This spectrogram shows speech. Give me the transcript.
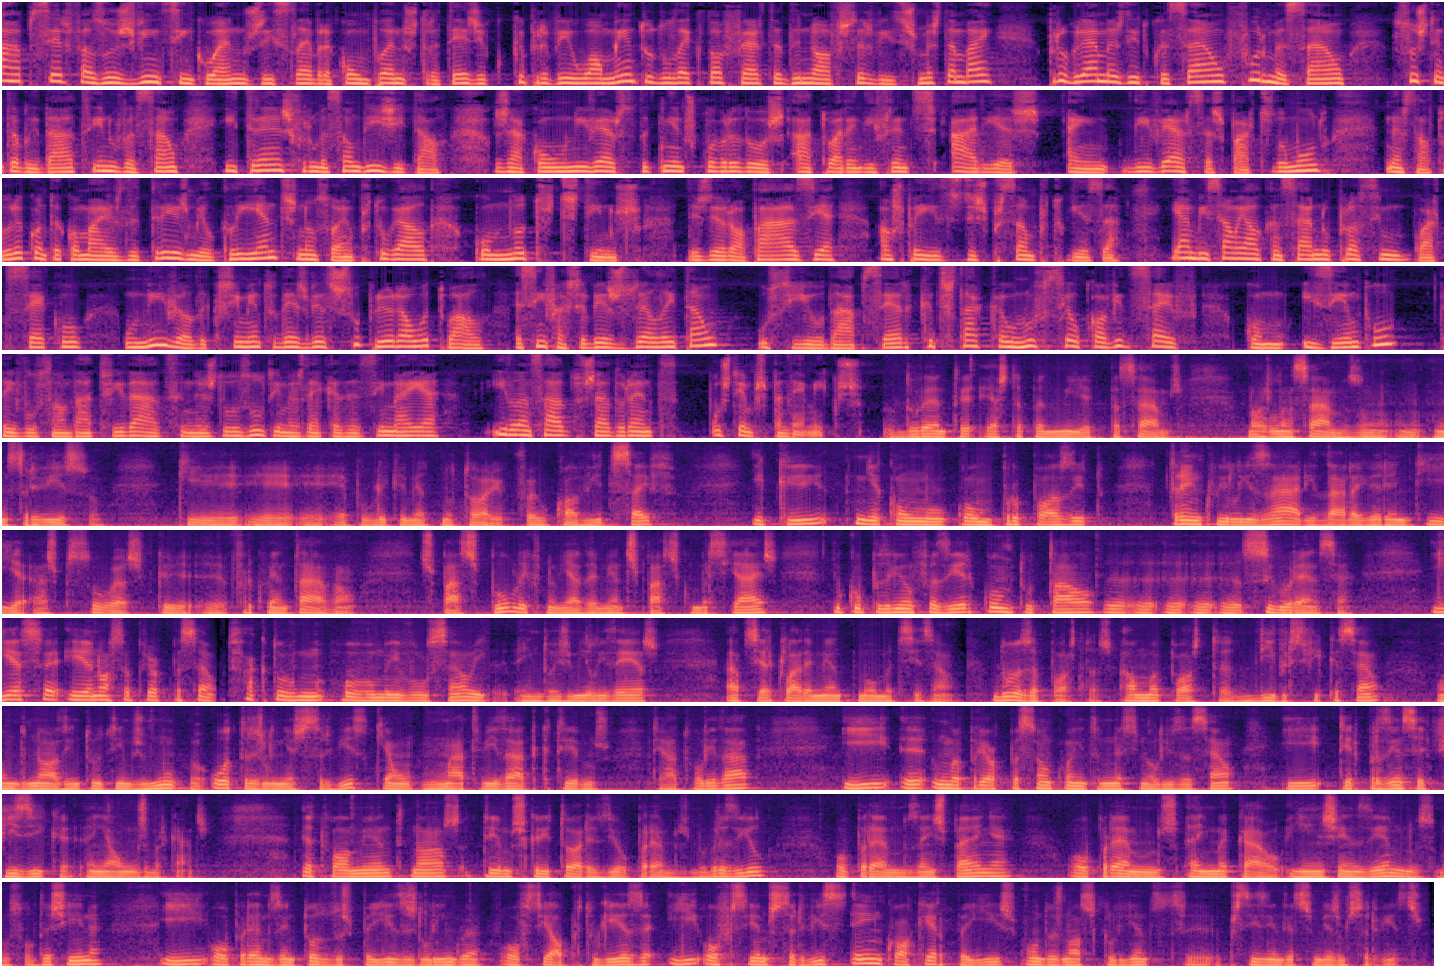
A APSER faz hoje 25 anos e celebra com um plano estratégico que prevê o aumento do leque de oferta de novos serviços, mas também programas de educação, formação, sustentabilidade, inovação e transformação digital. Já com um universo de 500 colaboradores a atuar em diferentes áreas em diversas partes do mundo, nesta altura conta com mais de 3 mil clientes, não só em Portugal, como noutros destinos, desde a Europa à Ásia aos países de expressão portuguesa. E a ambição é alcançar no próximo quarto século um nível de crescimento 10 vezes superior ao atual. Assim faz saber José Leitão, o CEO da APSER, que destaca o novo selo Covid Safe como exemplo da evolução da atividade nas duas últimas décadas e meia e lançado já durante os tempos pandémicos. Durante esta pandemia que passámos, nós lançámos um, um, um serviço que é, é, é, publicamente notório, que foi o Covid Safe, e que tinha como, como propósito tranquilizar e dar a garantia às pessoas que eh, frequentavam espaços públicos, nomeadamente espaços comerciais, de que o poderiam fazer com total eh, eh, segurança. E essa é a nossa preocupação. De facto, houve, houve uma evolução e em 2010 há de ser claramente uma decisão. Duas apostas. Há uma aposta de diversificação, onde nós introduzimos outras linhas de serviço, que é uma atividade que temos até à atualidade, e uh, uma preocupação com a internacionalização e ter presença física em alguns mercados. Atualmente nós temos escritórios e operamos no Brasil, operamos em Espanha, operamos em Macau e em Shenzhen, no, no, sul da China, e operamos em todos os países de língua oficial portuguesa e oferecemos serviço em qualquer país onde os nossos clientes eh, precisem desses mesmos serviços.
